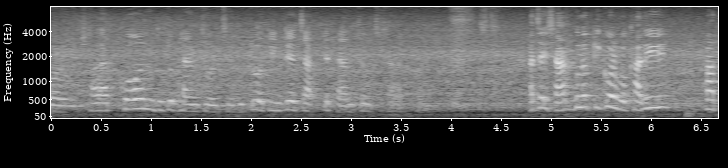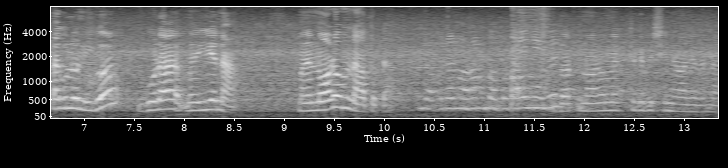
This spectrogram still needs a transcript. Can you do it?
গরম সারাক্ষণ দুটো ফ্যান চলছে দুটো তিনটে চারটে ফ্যান চলছে সারাক্ষণ। আচ্ছা এই শাকগুলো কী করব? খালি পাতাগুলো নিগো গোড়া ইয়ে না মানে নরম না অতটা। নরমের থেকে বেশি নেওয়া যাবে না।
